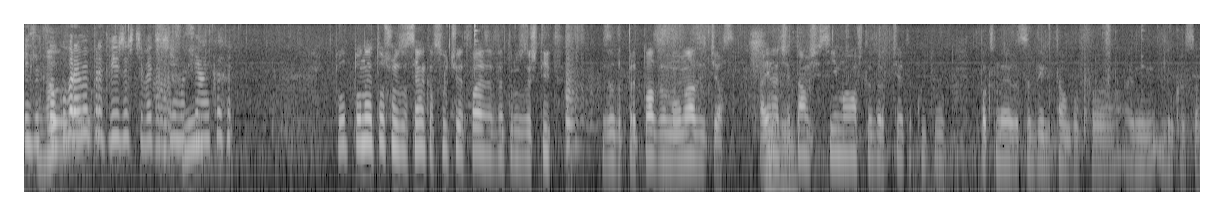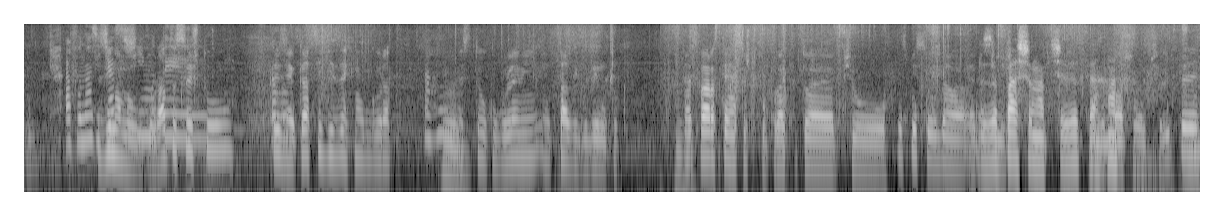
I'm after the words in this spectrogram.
И след колко време предвиждаш, че вече ще има сянка? То, то не е точно за сянка, в случая това е за ветрозащита, за да предпазваме онази част. А иначе там ще си има още дръвчета, които пък сме засадили там в а, един друг разсадник. А в онази част Взимаме от гората имате... също. Тези акации ги взехме от гората. Ага. Те са толкова големи от тази година тук. Е, това растение също по проекта, то е пчело... В смисъл дава... Е, Запаша на пчелите. Запаша на пчелите.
